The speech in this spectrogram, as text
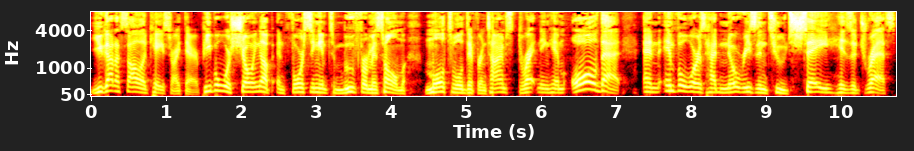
You got a solid case right there. People were showing up and forcing him to move from his home multiple different times, threatening him, all that and InfoWars had no reason to say his address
